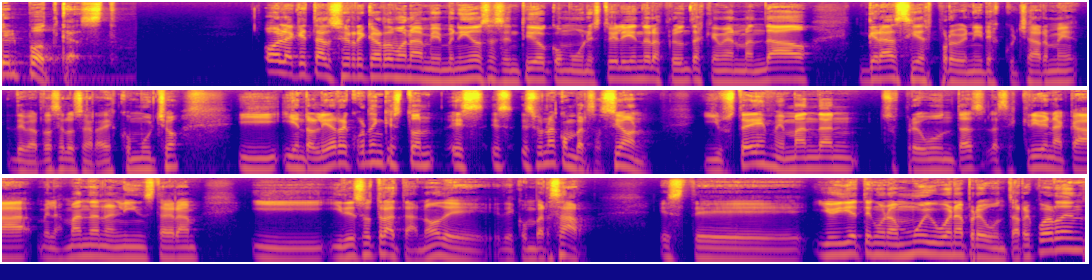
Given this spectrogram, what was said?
el podcast. Hola, ¿qué tal? Soy Ricardo Monán. Bienvenidos a Sentido Común. Estoy leyendo las preguntas que me han mandado. Gracias por venir a escucharme. De verdad se los agradezco mucho. Y, en realidad recuerden que esto es, una conversación. Y ustedes me mandan sus preguntas, las escriben acá, me las mandan al Instagram. Y, de eso trata, ¿no? De, conversar. Este, y hoy día tengo una muy buena pregunta. Recuerden,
